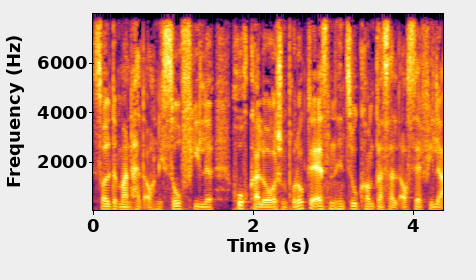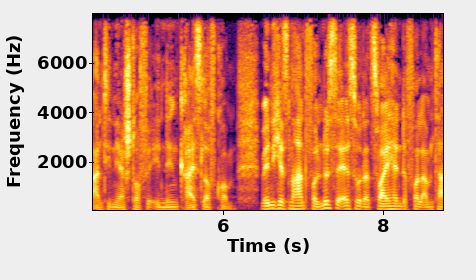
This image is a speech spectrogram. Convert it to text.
sollte man halt auch nicht so viele hochkalorischen Produkte essen. Hinzu kommt, dass halt auch sehr viele Antinährstoffe in den Kreislauf kommen. Wenn ich jetzt eine Handvoll Nüsse esse oder zwei Hände voll am Tag,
